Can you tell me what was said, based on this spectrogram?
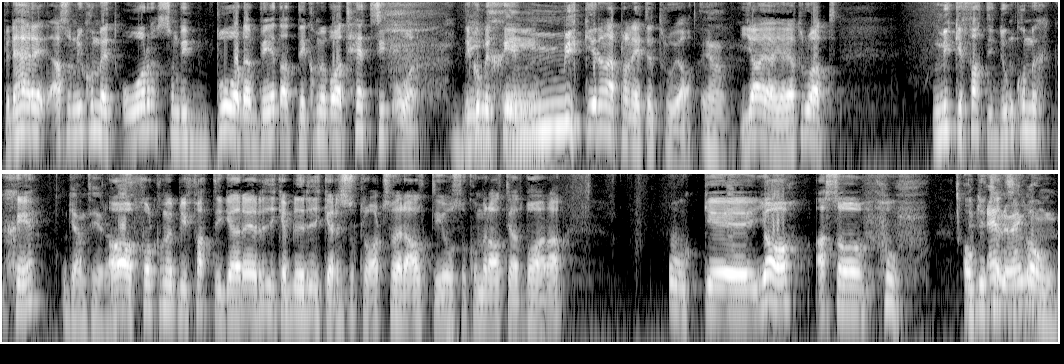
För det här är, alltså nu kommer ett år som vi båda vet att det kommer vara ett hetsigt år. Det kommer ske mycket i den här planeten tror jag. Ja. Ja, ja, ja, jag tror att mycket fattigdom kommer ske. Garanterat. Ja, folk kommer bli fattigare, rika blir rikare såklart, så är det alltid och så kommer det alltid att vara. Och eh, ja, alltså... Puff, Och ännu en gång.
